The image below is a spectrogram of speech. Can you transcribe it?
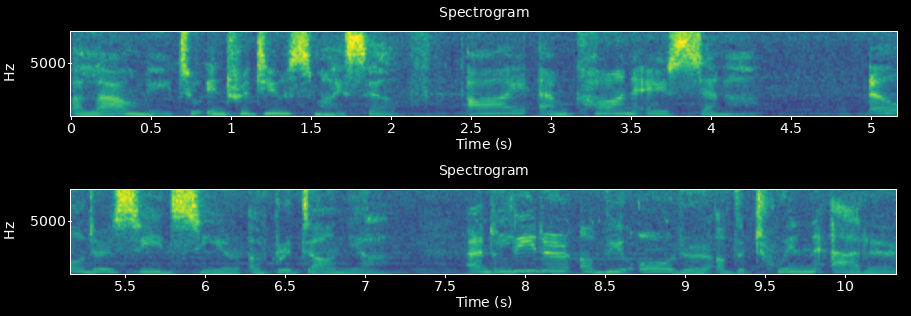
allow me to introduce myself. I am Kan-E-Senna, Elder Seedseer of Gridania, and leader of the Order of the Twin Adder,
